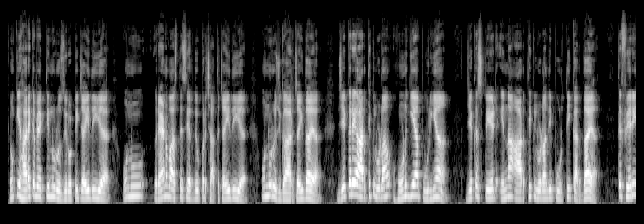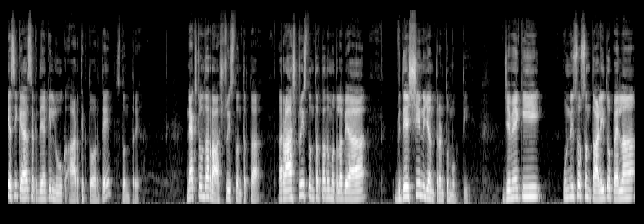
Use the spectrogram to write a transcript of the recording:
ਕਿਉਂਕਿ ਹਰ ਇੱਕ ਵਿਅਕਤੀ ਨੂੰ ਰੋਜ਼ੀ ਰੋਟੀ ਚਾਹੀਦੀ ਹੈ ਉਹਨੂੰ ਰਹਿਣ ਵਾਸਤੇ ਸਿਰ ਦੇ ਉੱਪਰ ਛੱਤ ਚਾਹੀਦੀ ਹੈ ਉਹਨੂੰ ਰੁਜ਼ਗਾਰ ਚਾਹੀਦਾ ਆ। ਜੇਕਰ ਇਹ ਆਰਥਿਕ ਲੋੜਾਂ ਹੋਣਗੀਆਂ ਪੂਰੀਆਂ, ਜੇਕਰ ਸਟੇਟ ਇਹਨਾਂ ਆਰਥਿਕ ਲੋੜਾਂ ਦੀ ਪੂਰਤੀ ਕਰਦਾ ਆ, ਤੇ ਫਿਰ ਹੀ ਅਸੀਂ ਕਹਿ ਸਕਦੇ ਹਾਂ ਕਿ ਲੋਕ ਆਰਥਿਕ ਤੌਰ ਤੇ ਸੁਤੰਤਰ ਆ। ਨੈਕਸਟ ਹੁੰਦਾ ਰਾਸ਼ਟਰੀ ਸੁਤੰਤਰਤਾ। ਰਾਸ਼ਟਰੀ ਸੁਤੰਤਰਤਾ ਦਾ ਮਤਲਬ ਆ ਵਿਦੇਸ਼ੀ ਨਿਯੰਤਰਣ ਤੋਂ ਮੁਕਤੀ। ਜਿਵੇਂ ਕਿ 1947 ਤੋਂ ਪਹਿਲਾਂ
